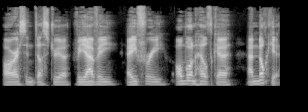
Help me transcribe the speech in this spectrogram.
RS Industria, Viavi, AFRY, Omron Healthcare, and Nokia.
